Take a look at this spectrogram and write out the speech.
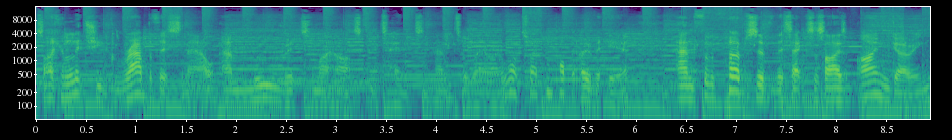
so I can literally grab this now and move it to my heart's content and to where I want. So I can pop it over here and for the purpose of this exercise, I'm going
